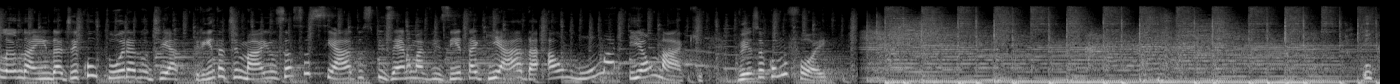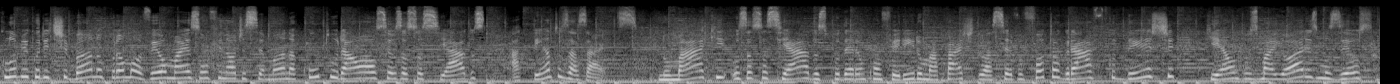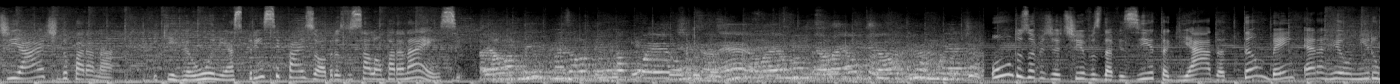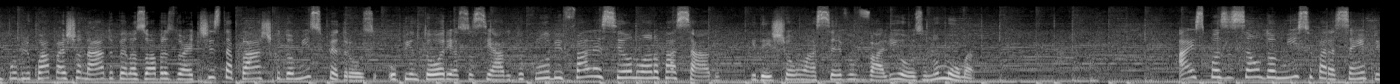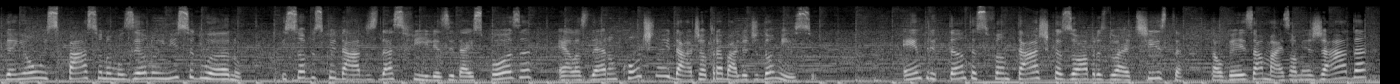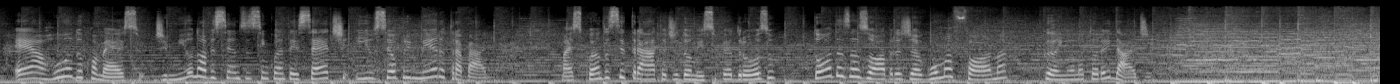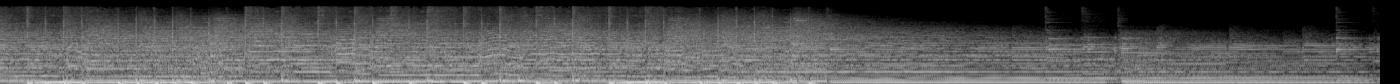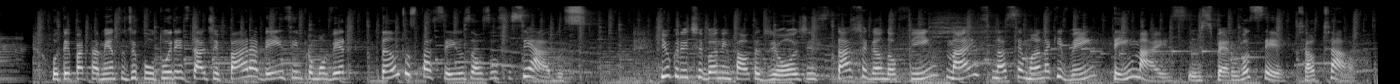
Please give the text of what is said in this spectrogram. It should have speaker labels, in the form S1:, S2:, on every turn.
S1: falando ainda de cultura, no dia 30 de maio, os associados fizeram uma visita guiada ao MUMA e ao MAC. Veja como foi.
S2: O Clube Curitibano promoveu mais um final de semana cultural aos seus associados atentos às artes. No MAC, os associados puderam conferir uma parte do acervo fotográfico deste, que é um dos maiores museus de arte do Paraná e que reúne as principais obras do Salão Paranaense.
S3: Ela tem, mas ela tem uma poética, né? Ela é, uma, ela é autoral de uma poética.
S2: Um dos objetivos da visita guiada também era reunir um público apaixonado pelas obras do artista plástico Domício Pedroso. O pintor e associado do clube faleceu no ano passado e deixou um acervo valioso no MUMA. A exposição Domício para Sempre ganhou um espaço no museu no início do ano e, sob os cuidados das filhas e da esposa, elas deram continuidade ao trabalho de Domício. Entre tantas fantásticas obras do artista, talvez a mais almejada é A Rua do Comércio, de 1957 e o seu primeiro trabalho. Mas quando se trata de Domício Pedroso, todas as obras de alguma forma ganham notoriedade.
S1: O Departamento de Cultura está de parabéns em promover tantos passeios aos associados. E o Curitibano em Pauta de hoje está chegando ao fim, mas na semana que vem tem mais. Eu espero você. Tchau, tchau.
